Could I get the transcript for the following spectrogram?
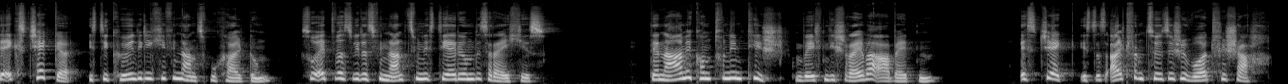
Der Exchequer ist die königliche Finanzbuchhaltung, so etwas wie das Finanzministerium des Reiches. Der Name kommt von dem Tisch, um welchen die Schreiber arbeiten. Escheck ist das altfranzösische Wort für Schach.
